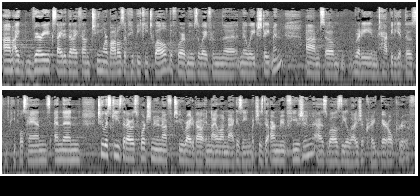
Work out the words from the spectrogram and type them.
Um, I'm very excited that I found two more bottles of Hibiki 12 before it moves away from the no age statement. Um, so I'm ready and happy to get those in people's hands. And then two whiskeys that I was fortunate enough to write about in Nylon Magazine, which is the Amrut Fusion as well as the Elijah Craig Barrel Proof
